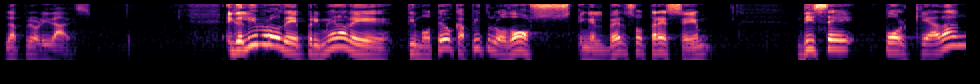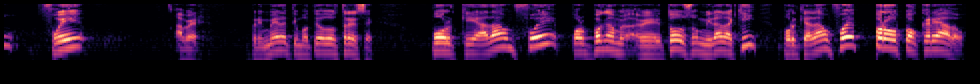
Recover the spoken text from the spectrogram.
las prioridades. En el libro de Primera de Timoteo capítulo 2, en el verso 13, Dice, porque Adán fue, a ver, 1 Timoteo 2.13, porque Adán fue, pónganme eh, todos su mirada aquí, porque Adán fue protocreado,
